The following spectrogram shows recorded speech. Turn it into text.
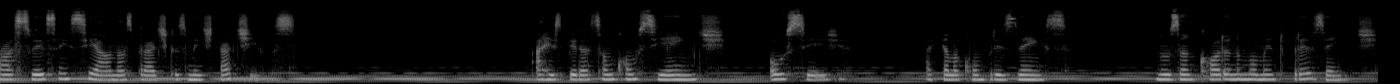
Passo essencial nas práticas meditativas. A respiração consciente, ou seja, aquela com presença, nos ancora no momento presente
